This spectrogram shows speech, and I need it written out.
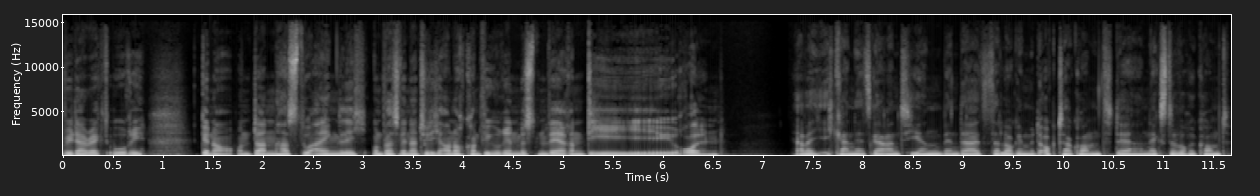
Redirect URI. Genau. Und dann hast du eigentlich, und was wir natürlich auch noch konfigurieren müssten, wären die Rollen. Aber ich, ich kann jetzt garantieren, wenn da jetzt der Login mit Okta kommt, der nächste Woche kommt,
